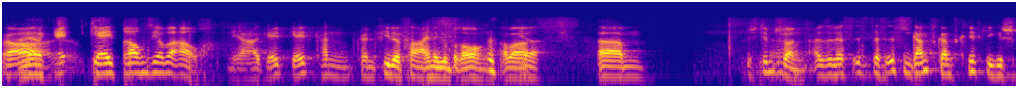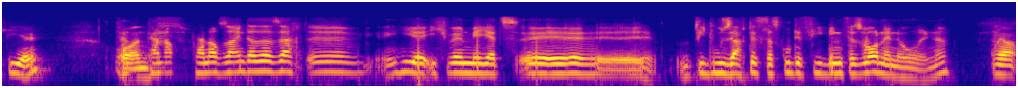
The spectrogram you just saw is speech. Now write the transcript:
Ja, ja, Geld, Geld brauchen sie aber auch. Ja, Geld, Geld kann, können viele Vereine gebrauchen, aber ähm, bestimmt schon. Also das ist, das ist ein ganz, ganz kniffliges Spiel. Kann, Und kann, auch, kann auch sein, dass er sagt, äh, hier, ich will mir jetzt, äh, wie du sagtest, das gute Feeling fürs Wochenende holen, ne? ja.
